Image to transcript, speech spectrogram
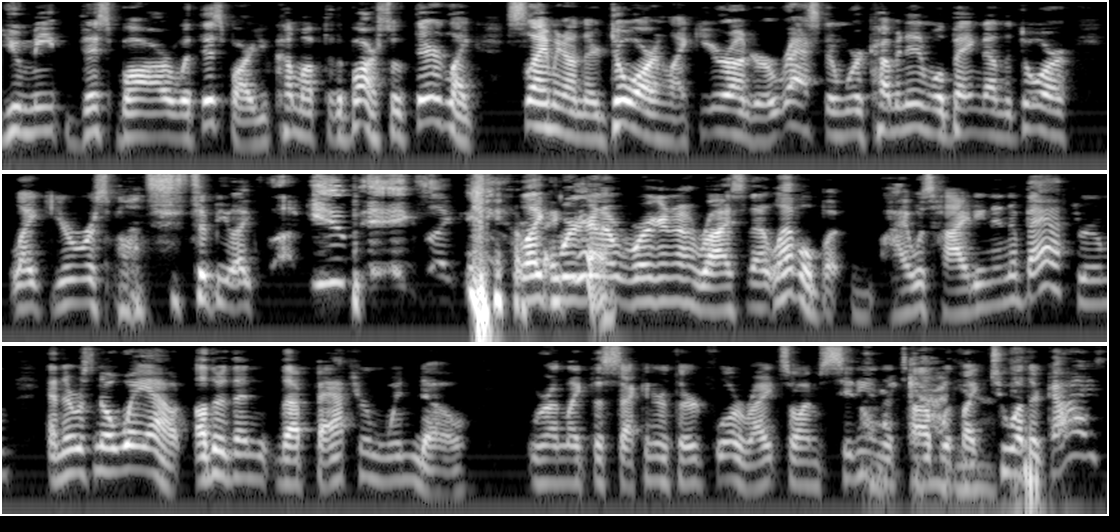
you meet this bar with this bar. You come up to the bar, so they're like slamming on their door and like you're under arrest and we're coming in. We'll bang down the door. Like your response is to be like "fuck you pigs," like like we're Yeah. gonna we're gonna rise to that level. But I was hiding in a bathroom and there was no way out other than that bathroom window. We're on like the second or third floor, right? So I'm sitting Oh in the tub God, with like two other guys,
